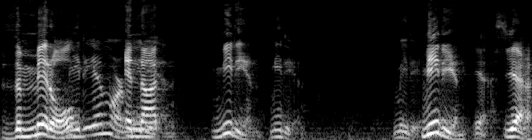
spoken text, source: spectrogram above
the middle Medium or and not median? median. Median. Median. Median. Yes. Yeah.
